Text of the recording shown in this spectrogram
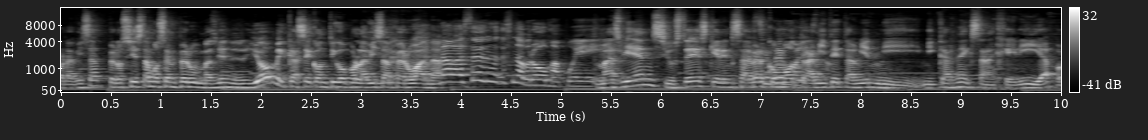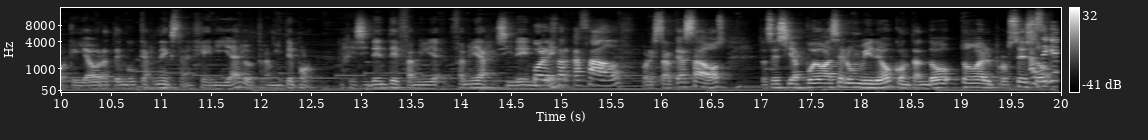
Por la visa, pero si estamos en Perú, más bien yo me casé contigo por la visa peruana. No, esta es, es una broma, pues. Más bien, si ustedes quieren saber Siempre cómo molesta. tramite también mi, mi carne de extranjería, porque ya ahora tengo carne de extranjería, lo tramité por residente, familia, familia residente, Por estar casados. por estar casados, entonces ya puedo hacer un video contando todo el proceso. Así que,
